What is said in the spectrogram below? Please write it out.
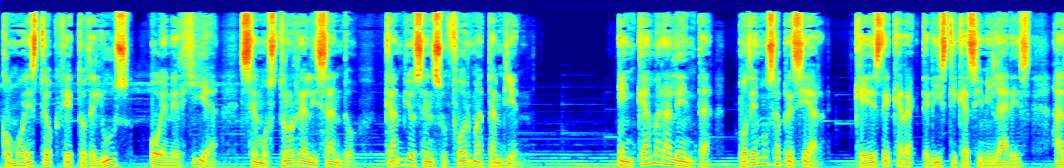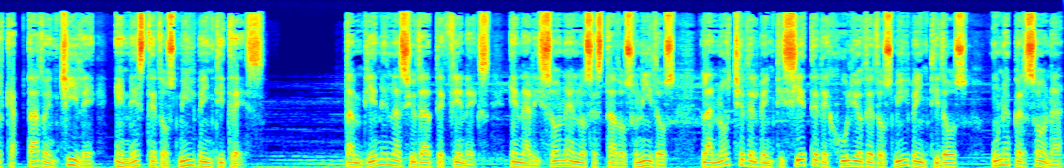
cómo este objeto de luz o energía se mostró realizando cambios en su forma también. En cámara lenta podemos apreciar que es de características similares al captado en Chile en este 2023. También en la ciudad de Phoenix, en Arizona, en los Estados Unidos, la noche del 27 de julio de 2022, una persona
